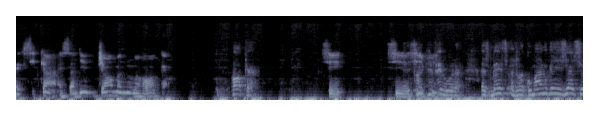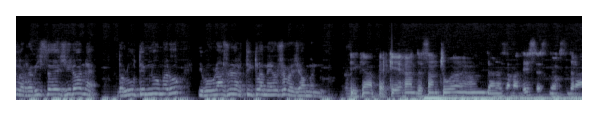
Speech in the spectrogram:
mexicà, és a dir, Jaume Nuno Roca. Roca? Sí. Sí, sí, sí, figura. És més, et recomano que llegeixi la revista de Girona de l'últim número i veuràs un article meu sobre Jaume Nuno. Sí, clar, perquè era de Sant Joan de les Abadesses, doncs de la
